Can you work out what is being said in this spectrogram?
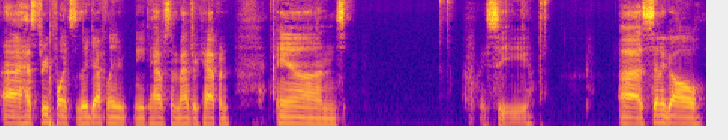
uh, has three points, so they definitely need to have some magic happen. And let me see. Uh, Senegal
